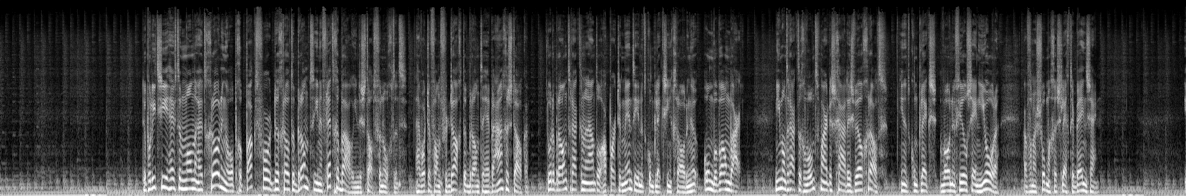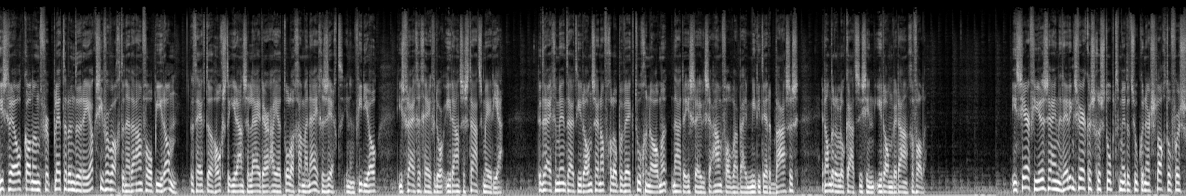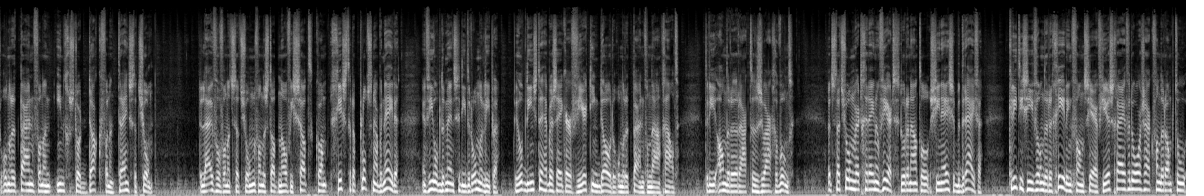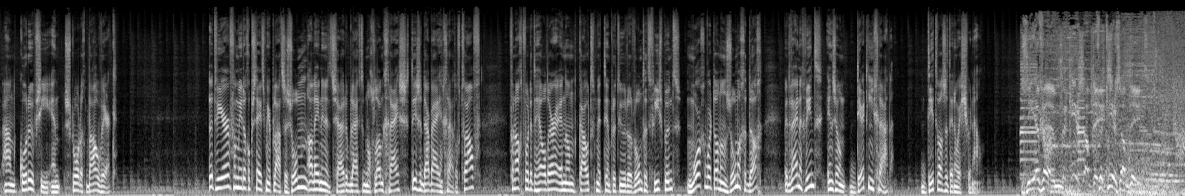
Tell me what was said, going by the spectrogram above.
De politie heeft een man uit Groningen opgepakt voor de grote brand in een flatgebouw in de stad vanochtend. Hij wordt ervan verdacht de brand te hebben aangestoken. Door de brand raakten een aantal appartementen in het complex in Groningen onbewoonbaar. Niemand raakte gewond, maar de schade is wel groot. In het complex wonen veel senioren, waarvan er sommigen slechter been zijn. Israël kan een verpletterende reactie verwachten na de aanval op Iran. Dat heeft de hoogste Iraanse leider Ayatollah Khamenei gezegd... in een video die is vrijgegeven door Iraanse staatsmedia. De dreigementen uit Iran zijn afgelopen week toegenomen... na de Israëlische aanval waarbij militaire bases... en andere locaties in Iran werden aangevallen. In Servië zijn reddingswerkers gestopt met het zoeken naar slachtoffers... onder het puin van een ingestort dak van een treinstation... De luifel van het station van de stad Novi Sad kwam gisteren plots naar beneden... en viel op de mensen die eronder liepen. De hulpdiensten hebben zeker 14 doden onder het puin vandaan gehaald. Drie anderen raakten zwaar gewond. Het station werd gerenoveerd door een aantal Chinese bedrijven. Critici van de regering van Servië schrijven de oorzaak van de ramp toe aan corruptie en slordig bouwwerk. Het weer, vanmiddag op steeds meer plaatsen zon. Alleen in het zuiden blijft het nog lang grijs. Het is daarbij een graad of 12. Vannacht wordt het helder en dan koud met temperaturen rond het vriespunt. Morgen wordt dan een zonnige dag met weinig wind en zo'n 13 graden. Dit was het NOS Journaal. ZFM, verkeersupdate. verkeersupdate.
